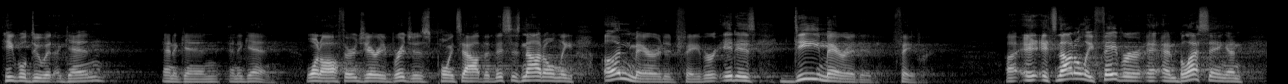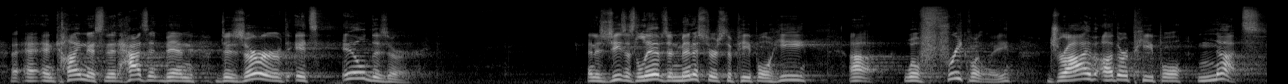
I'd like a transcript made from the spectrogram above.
He will do it again and again and again. One author, Jerry Bridges, points out that this is not only unmerited favor, it is demerited favor. Uh, it, it's not only favor and blessing and, and kindness that hasn't been deserved, it's ill deserved. And as Jesus lives and ministers to people, he uh, will frequently drive other people nuts.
